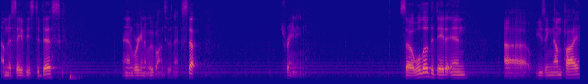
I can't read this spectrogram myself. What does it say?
I'm gonna save these to disk, and we're gonna move on to the next step, training. So we'll load the data in uh, using NumPy,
